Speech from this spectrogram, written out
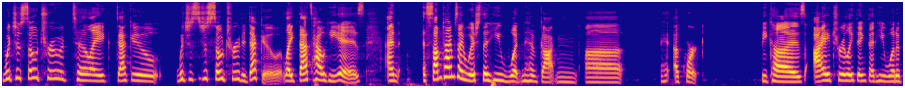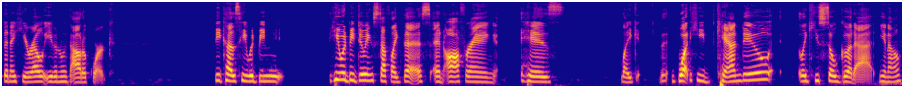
Which is so true to like Deku, which is just so true to Deku. Like that's how he is. And sometimes I wish that he wouldn't have gotten uh a quirk because I truly think that he would have been a hero even without a quirk. Because he would be he would be doing stuff like this and offering his like what he can do like he's so good at, you know?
